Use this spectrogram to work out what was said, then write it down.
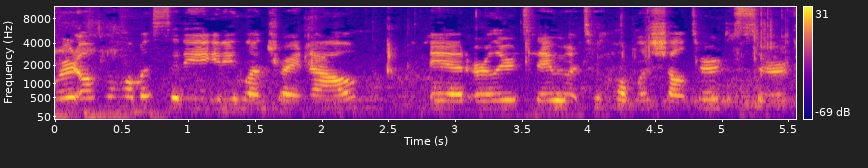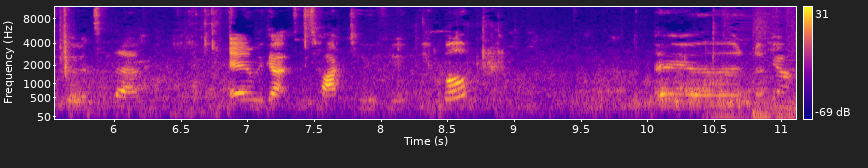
We're in Oklahoma City eating lunch right now, and earlier today we went to a homeless shelter to serve food to them, and we got to talk to a few people. And yeah.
